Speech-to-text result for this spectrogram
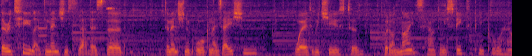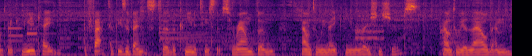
there are two like dimensions to that. There's the dimension of organization. Where do we choose to put on nights? How do we speak to people? How do we communicate the fact of these events to the communities that surround them? How do we make new relationships? How do we allow them,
